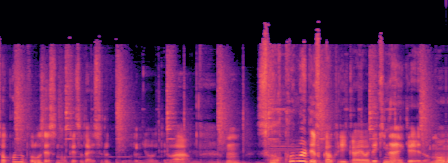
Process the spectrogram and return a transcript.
そこのプロセスのお手伝いするっていうことにおいては、うん、そこまで深く理解はできないけれども、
